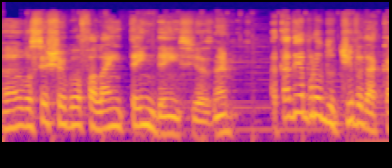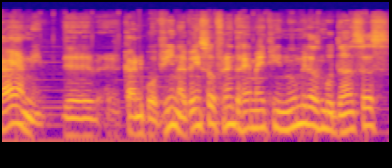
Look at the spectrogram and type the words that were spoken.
Uh, você chegou a falar em tendências, né? A cadeia produtiva da carne, carne bovina, vem sofrendo realmente inúmeras mudanças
